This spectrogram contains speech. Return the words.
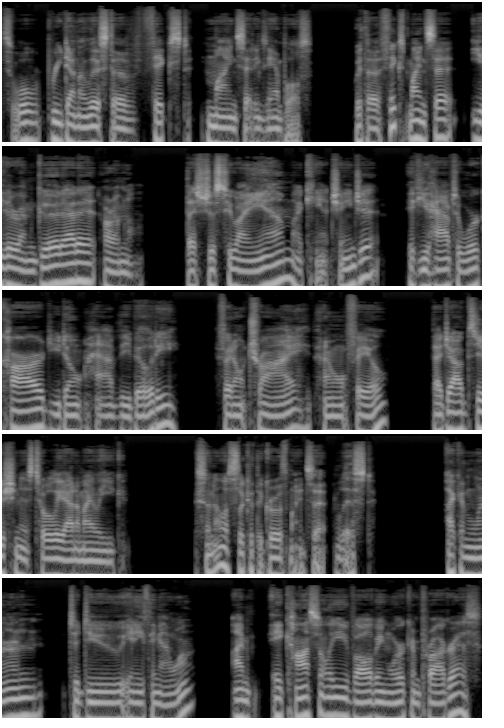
So we'll read down a list of fixed mindset examples. With a fixed mindset, either I'm good at it or I'm not. That's just who I am. I can't change it. If you have to work hard, you don't have the ability. If I don't try, then I won't fail. That job position is totally out of my league. So now let's look at the growth mindset list. I can learn to do anything I want. I'm a constantly evolving work in progress.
